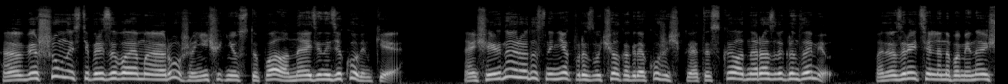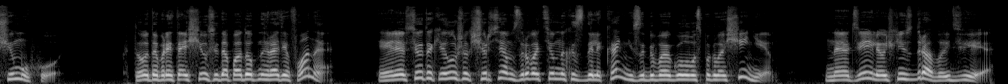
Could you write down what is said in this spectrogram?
А в бесшумности призываемое оружие ничуть не уступало найденной диковинке. Очередной радостный нек прозвучал, когда кошечка отыскала одноразовый гранатомет, подозрительно напоминающий муху. Кто-то притащил сюда подобный ради фона? Или все-таки лучше к чертям взрывать темных издалека, не забивая голову с поглощением? На деле очень здравые идея.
